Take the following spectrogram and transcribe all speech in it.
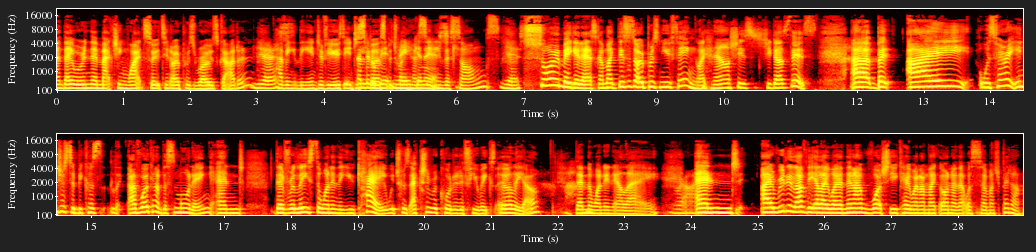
and they were in their matching white suits in Oprah's Rose Garden, Yes. having the interviews interspersed between her singing the songs. Yes. so Meghan esque. I'm like, this is Oprah's new thing. Like now she's she does this, uh, but I was very interested because like, I've woken up this morning and they've released the one in the UK, which was actually recorded a few weeks earlier than the mm. one in LA. Right. And I really love the LA one. And then I watched the UK one. I'm like, oh no, that was so much better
